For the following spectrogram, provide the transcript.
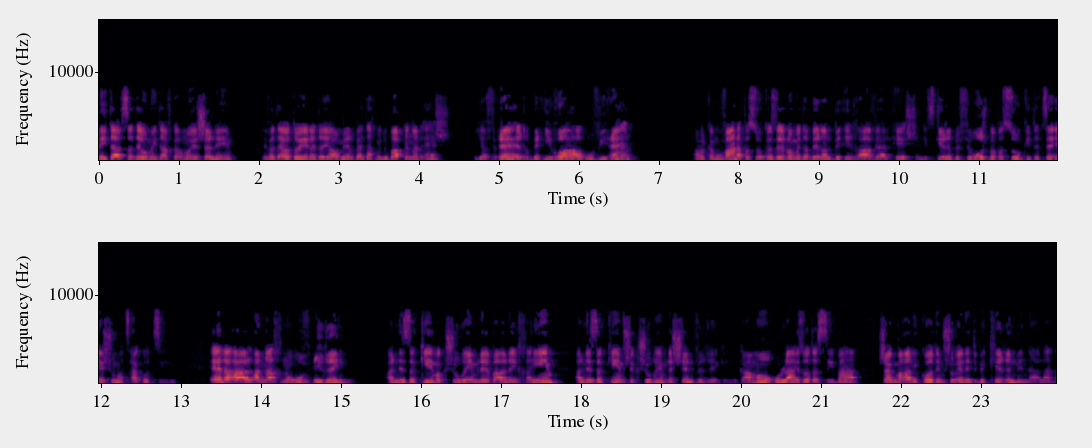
מיטב שדה ומיטב כרמו ישלם, בוודאי אותו ילד היה אומר, בטח מדובר כאן על אש. יבער, בעירו וביער. אבל כמובן הפסוק הזה לא מדבר על בעירה ועל אש, שנזכרת בפירוש בפסוק כי תצא אש ומצאה קוצים, אלא על אנחנו ובעירנו. על נזקים הקשורים לבעלי חיים, על נזקים שקשורים לשן ורגל. וכאמור, אולי זאת הסיבה שהגמרא מקודם שואלת בקרן מנהלן,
